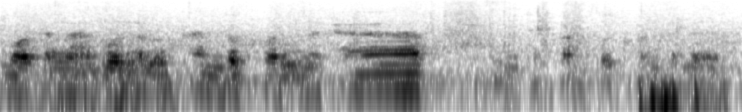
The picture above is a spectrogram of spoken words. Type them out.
โมทนาบุญกับทุกท่านทุกคนนะครับมีแต่ความสุขความเจริญ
